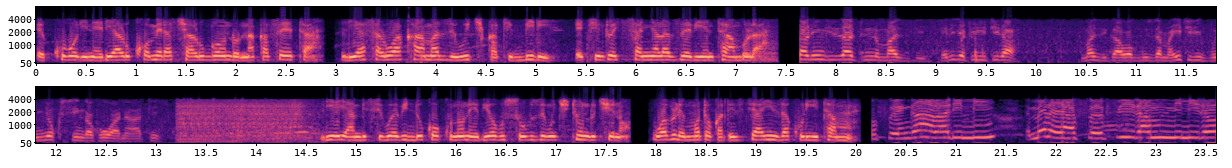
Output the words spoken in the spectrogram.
ekkubo lino erya lukomera kya lugondo nakaseeta lyasalwako amazzi wiiki kati bbiri ekintu ekisanyalaza ebyentambula. Balingiza ti nno mazzi eri gye tuyitira. Amazzi gawaguza mayitirivu nnyo okusingako wano ate. Lyeyambisibwa ebidduka okunona ebyobusuubuzi mu kitundu kino wabula emmotoka tezikyayinza kuliyitamu ffe ng'abalimi emmere yaffe efiira mu nnimiro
